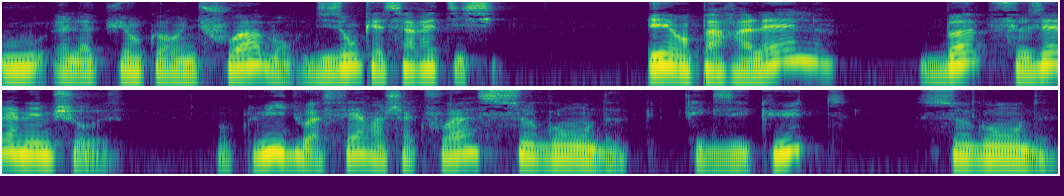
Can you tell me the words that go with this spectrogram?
ou elle appuie encore une fois. Bon, disons qu'elle s'arrête ici. Et en parallèle, Bob faisait la même chose. Donc lui, il doit faire à chaque fois seconde exécute, seconde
